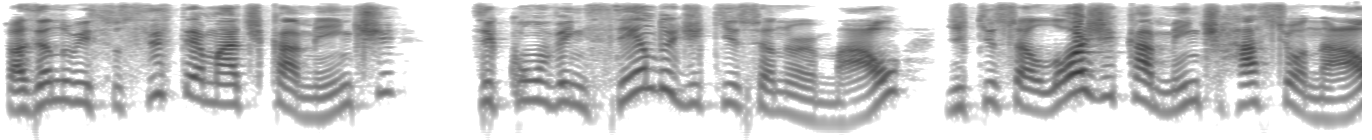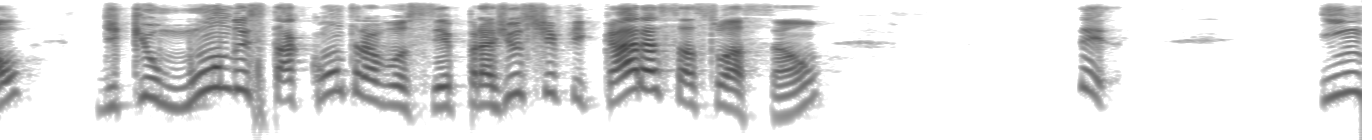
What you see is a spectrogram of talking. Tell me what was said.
fazendo isso sistematicamente, se convencendo de que isso é normal, de que isso é logicamente racional, de que o mundo está contra você para justificar essa sua ação. Em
